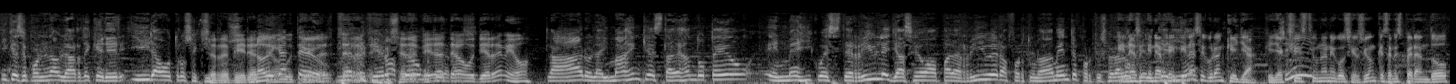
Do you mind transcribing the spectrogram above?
y que se ponen a hablar de querer ir a otros equipos. Se refiere a No Teo digan Gutiérrez. Teo. Me refiero a Teo refiere a Gutiérrez. Teo Gutiérrez, mijo. Claro, la imagen que está dejando Teo en México es terrible, ya se va para River afortunadamente porque eso era En, lo que él en Argentina quería. aseguran que ya, que ya Sí. existe una negociación, que están esperando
